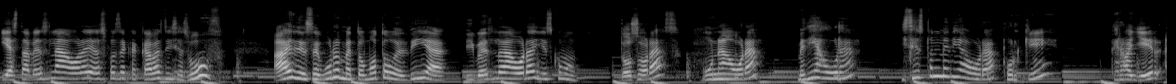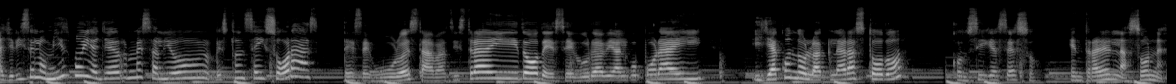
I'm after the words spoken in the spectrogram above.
Y hasta ves la hora y después de que acabas dices, uff, ay, de seguro me tomó todo el día. Y ves la hora y es como, ¿dos horas? ¿Una hora? ¿Media hora? ¿Hice esto en media hora? ¿Por qué? Pero ayer, ayer hice lo mismo y ayer me salió esto en seis horas. De seguro estabas distraído, de seguro había algo por ahí. Y ya cuando lo aclaras todo, consigues eso, entrar en la zona.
